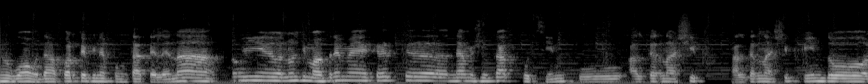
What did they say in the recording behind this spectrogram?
Wow, da, foarte bine punctat, Elena. Noi, în ultima vreme, cred că ne-am jucat puțin cu Alternaship. Alternaship fiind o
